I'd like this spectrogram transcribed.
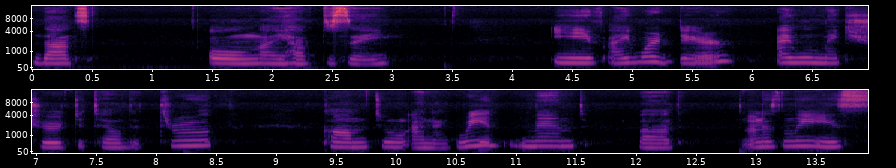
That's all I have to say. If I were there, I will make sure to tell the truth, come to an agreement, but honestly, it's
